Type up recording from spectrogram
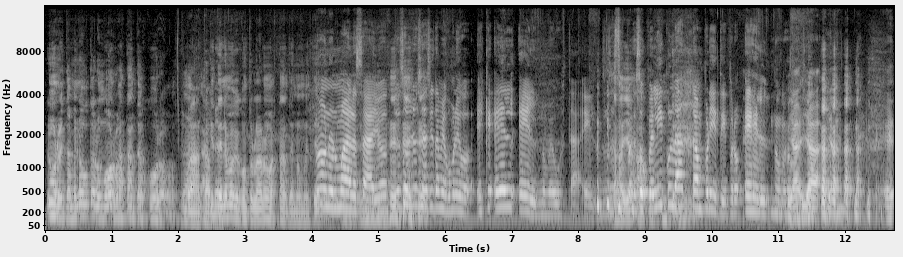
Bueno, y también nos gusta el humor bastante oscuro. Bueno, Aquí también. tenemos que controlarnos bastante, ¿no? ¿Me entiendes? No, normal, o sea, yo, yo, soy, yo soy así también, como le digo, es que él, él no me gusta, él. Entonces, Ah, sus películas tan pretty, pero él no me gusta. Ya, ya, ya. El, el-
